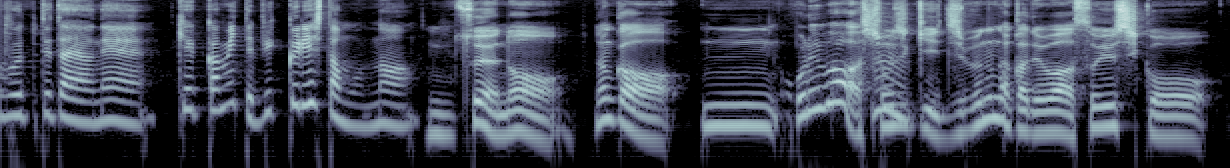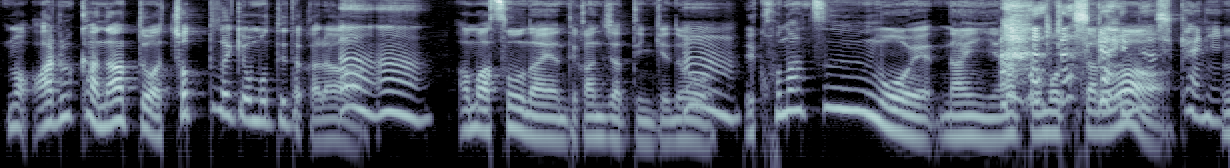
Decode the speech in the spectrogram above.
ぶがっててたよね。結果見てびっくりしたもんな。うんそうやな。なんかうん俺は正直自分の中ではそういう思考、まあ、あるかなとはちょっとだけ思ってたから、うんうん。あまあそうなんやんって感じだってんけど、うん。え小夏もないんやなと思ってたのはう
